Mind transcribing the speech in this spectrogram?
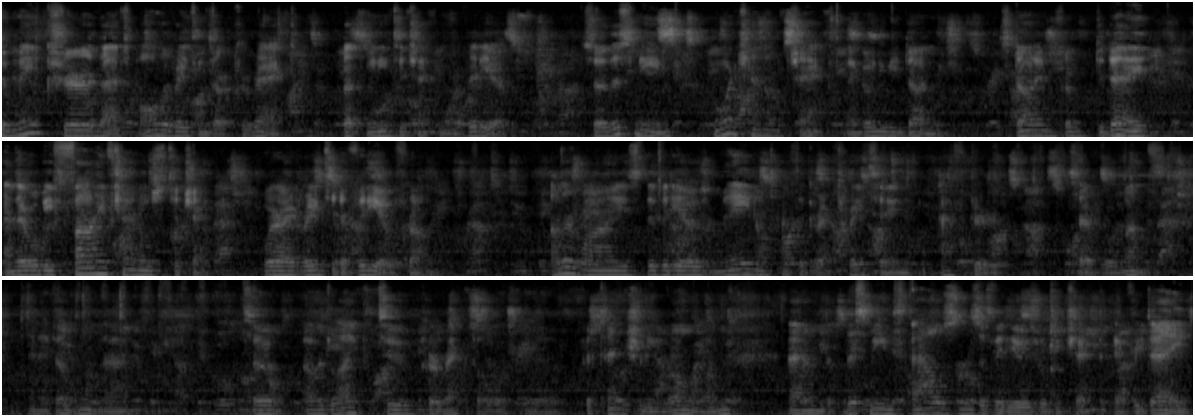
To make sure that all the ratings are correct, but we need to check more videos. So this means more channel checks are going to be done starting from today, and there will be five channels to check where I rated a video from. Otherwise, the videos may not have the correct rating after several months, and I don't want that. So, I would like to wrong one, and this means thousands of videos will be checked every day.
